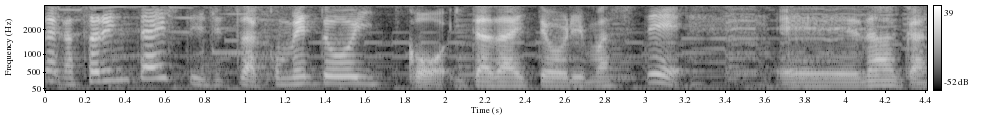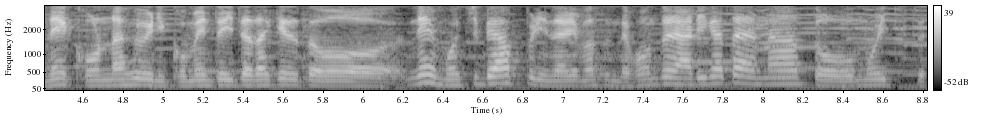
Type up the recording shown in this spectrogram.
なんかそれに対して実はコメントを1個いただいておりまして、えー、なんかね、こんな風にコメントいただけると、ね、モチベアップになりますんで、本当にありがたいなと思いつつ、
